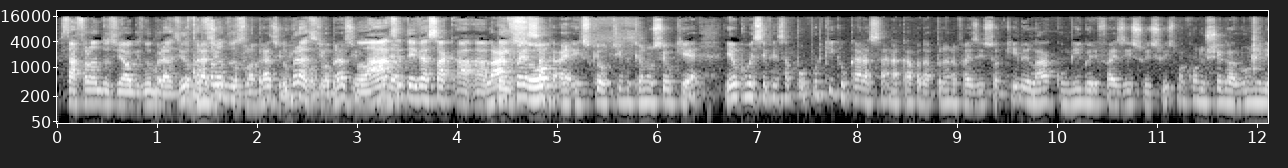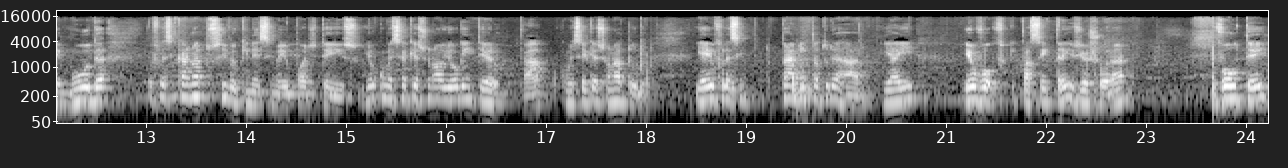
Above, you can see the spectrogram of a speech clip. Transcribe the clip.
Você tá falando dos yogis no Brasil? No ou tá Brasil, falando dos... falando Brasil, No tô Brasil. falando Brasil, Lá você teve essa. A, a, Lá foi pensou, essa, é isso que o time que eu não sei o que é. E eu comecei a pensar, pô, por que, que o cara sai na capa da prana faz isso, aquilo, e lá comigo ele faz isso, isso, isso, mas quando chega aluno ele muda. Eu falei assim, cara, não é possível que nesse meio pode ter isso. E eu comecei a questionar o yoga inteiro. Tá? Comecei a questionar tudo. E aí eu falei assim, pra mim tá tudo errado. E aí eu vou, passei três dias chorando, voltei,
